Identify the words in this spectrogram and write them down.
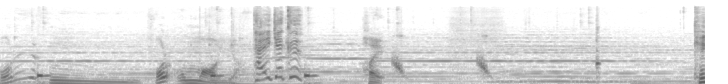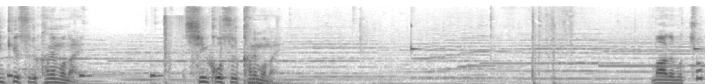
あれ？うーん。あれ？まあいいや。退却はい。研究する金もない。進行する金もない。まあでもちょっ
